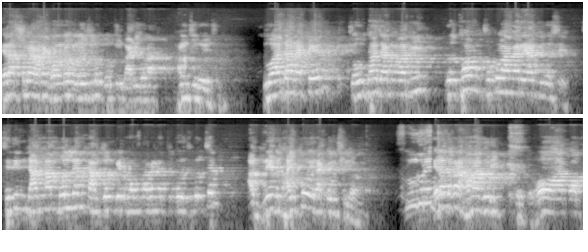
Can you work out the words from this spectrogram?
ফেরার সময় অনেক গন্ডগোল হয়েছিল, প্রচুর গাড়ি ঘোড়া ভাঙচুর হয়েছিল দু হাজার একের চৌঠা জানুয়ারি প্রথম ছোট আগারিয়া দিবসে। সেদিন যার নাম বললেন তার জনকে মমতা ব্যানার্জি করেছে বলছেন আর গ্রেট ভাইপো এরা কেউ ছিল না। এরা তখন হামাগুড়ি ও আ ক খ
